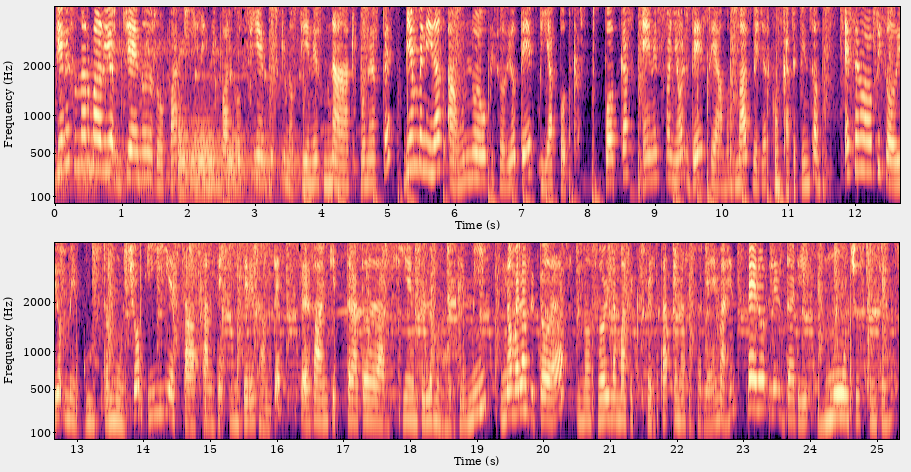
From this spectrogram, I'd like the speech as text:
¿Tienes un armario lleno de ropa y sin embargo sientes que no tienes nada que ponerte? Bienvenidas a un nuevo episodio de Pia Podcast, tu podcast en español de Seamos Más Bellas con Kate Pinzón. Este nuevo episodio me gusta mucho y está bastante interesante. Ustedes saben que trato de dar siempre lo mejor de mí. No me las sé todas, no soy la más experta en asesoría de imagen, pero les daré muchos consejos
